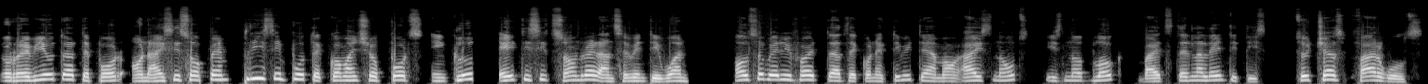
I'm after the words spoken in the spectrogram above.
To review the port on ISIS open, please input the command show ports include 8671. Also verify that the connectivity among ISE nodes is not blocked by external entities, such as firewalls.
